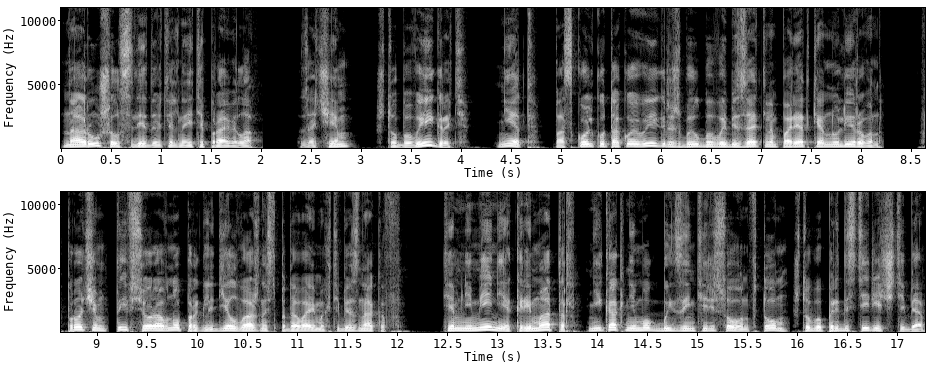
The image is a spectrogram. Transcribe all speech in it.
нарушил, следовательно, эти правила. Зачем? Чтобы выиграть? Нет, поскольку такой выигрыш был бы в обязательном порядке аннулирован. Впрочем, ты все равно проглядел важность подаваемых тебе знаков. Тем не менее, крематор никак не мог быть заинтересован в том, чтобы предостеречь тебя,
